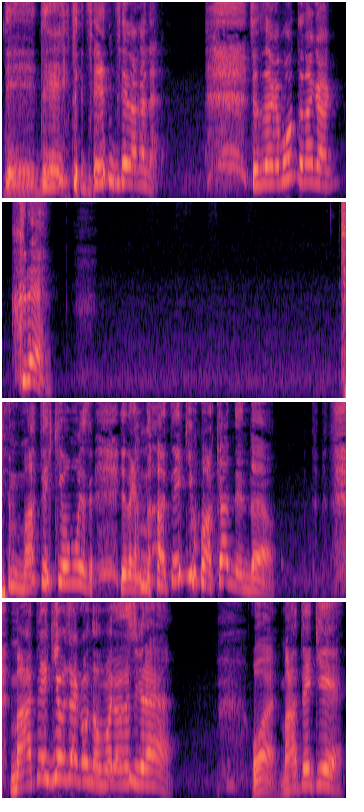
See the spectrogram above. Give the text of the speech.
ででで全然わかんない。ちょっとなんかもっとなんかくれ魔敵を思い出せ。いやだから魔敵もわかんねえんだよ。魔敵をじゃあ今度思い出させてくれおい、魔敵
